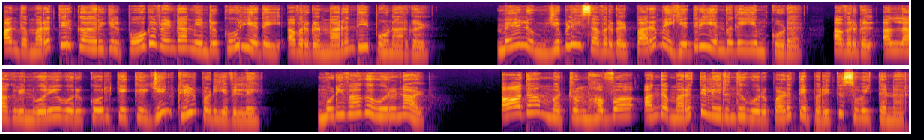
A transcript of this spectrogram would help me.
அந்த மரத்திற்கு அருகில் போக வேண்டாம் என்று கூறியதை அவர்கள் மறந்தே போனார்கள். மேலும் இப்லீஸ் அவர்கள் பரம எதிரி என்பதையும் கூட அவர்கள் அல்லாஹுவின் ஒரே ஒரு கோரிக்கைக்கு ஏன் கீழ்ப்படியவில்லை? முடிவாக ஒரு நாள் ஆதாம் மற்றும் ஹவ்வா அந்த மரத்திலிருந்து ஒரு பழத்தை பறித்து சுவைத்தனர்.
